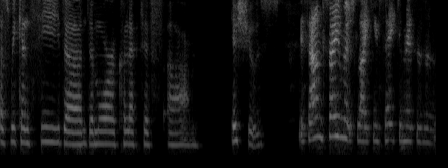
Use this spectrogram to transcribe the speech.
as we can see, the the more collective um, issues. It sounds very much like you've taken this as an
